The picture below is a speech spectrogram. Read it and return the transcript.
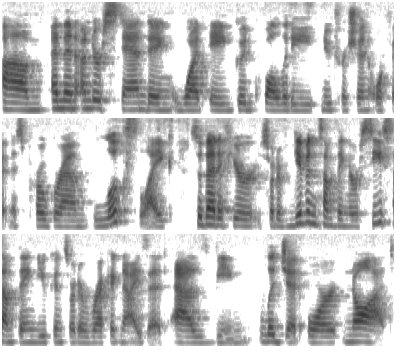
Um, and then understanding what a good quality nutrition or fitness program looks like so that if you're sort of given something or see something, you can sort of recognize it as being legit or not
